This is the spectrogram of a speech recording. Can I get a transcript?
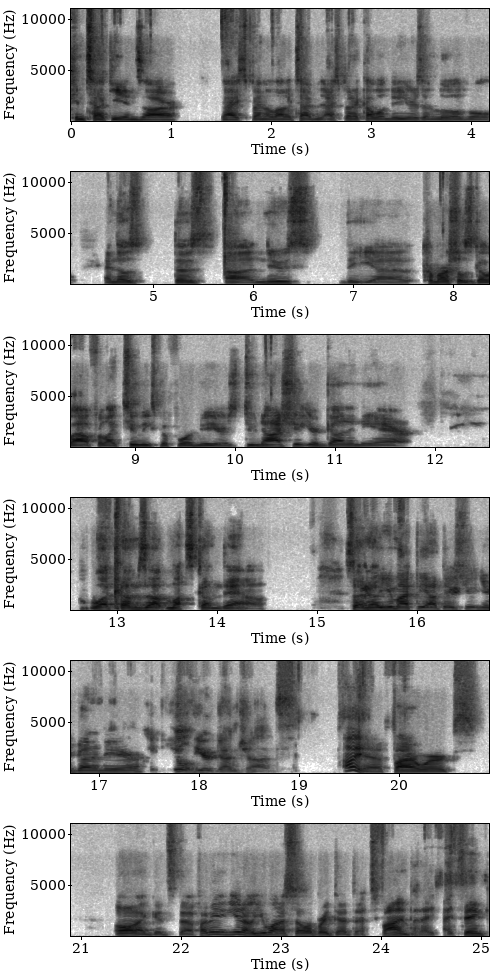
Kentuckians are. I spent a lot of time. I spent a couple of New Year's in Louisville, and those those uh, news the uh, commercials go out for like two weeks before New Year's. Do not shoot your gun in the air. What comes up must come down. So I know you might be out there shooting your gun in the air. You'll hear gunshots. Oh yeah, fireworks, all that good stuff. I mean, you know, you want to celebrate that, that's fine. But I, I think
